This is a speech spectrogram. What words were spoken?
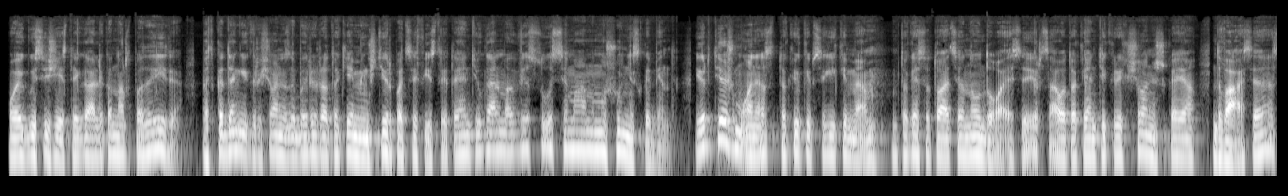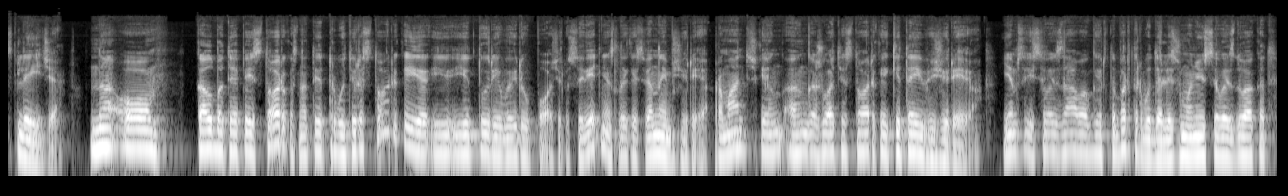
o jeigu įsižeis, tai gali ką nors padaryti. Bet kadangi krikščionys dabar yra tokie minkšti ir pacifistai, tai ant jų galima visus įmanomus šunys kabinti. Ir tie žmonės, tokių kaip sakykime, tokia situacija naudojasi ir savo tokią antikrikščioniškąją dvasę skleidžia. Na, o kalbate apie istorikus, na tai turbūt ir istorikai jie turi įvairių požiūrių. Sovietiniais laikais vienaip žiūrėjo, romantiškai angažuoti istorikai kitaip žiūrėjo. Jiems įsivaizdavo ir dabar turbūt dalis žmonių įsivaizduoja, kad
